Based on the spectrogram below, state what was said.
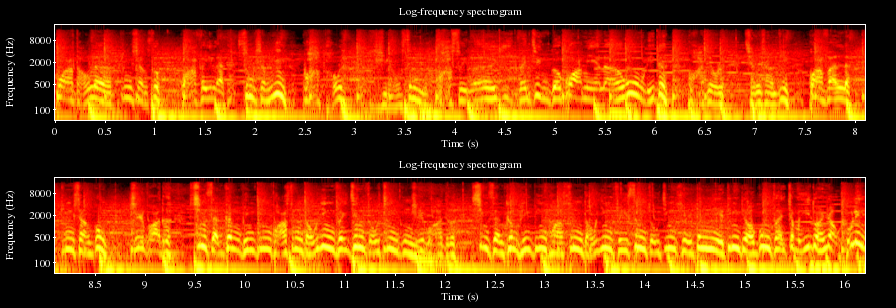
刮倒了冰上松，刮飞了松上硬，刮跑了一老僧，刮碎了一本经阁，刮灭了屋里灯，刮掉了墙上钉，刮翻了钉上弓，只刮得星散坑平，冰花松倒鹰飞，惊走惊弓，只刮得星散坑平，冰化松倒鹰飞，僧走精髓灯灭钉掉弓翻这么一段绕口令。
